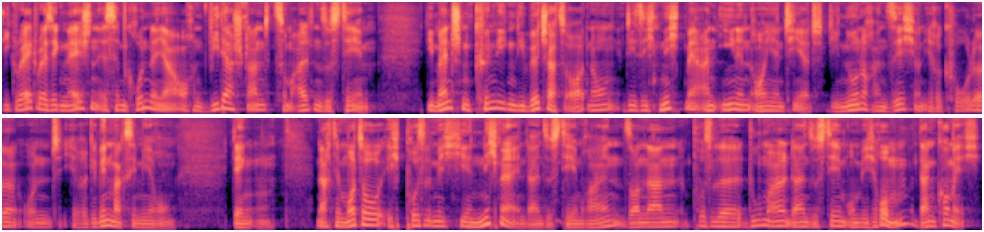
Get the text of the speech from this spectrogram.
Die Great Resignation ist im Grunde ja auch ein Widerstand zum alten System. Die Menschen kündigen die Wirtschaftsordnung, die sich nicht mehr an ihnen orientiert, die nur noch an sich und ihre Kohle und ihre Gewinnmaximierung denken. Nach dem Motto, ich puzzle mich hier nicht mehr in dein System rein, sondern puzzle du mal dein System um mich rum, dann komme ich.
